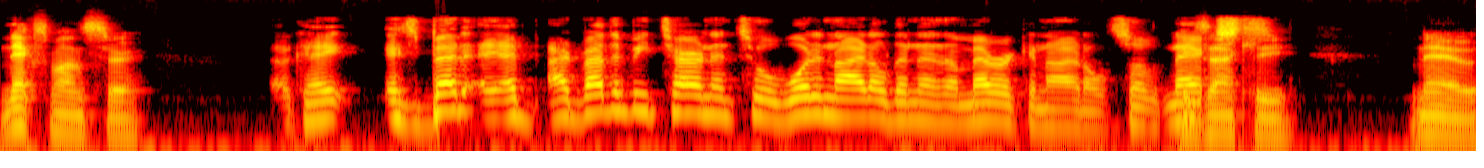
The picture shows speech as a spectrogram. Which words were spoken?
Next monster Okay, it's better. I'd, I'd rather be turned into a wooden idol than an American Idol. So next, Exactly. Now,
